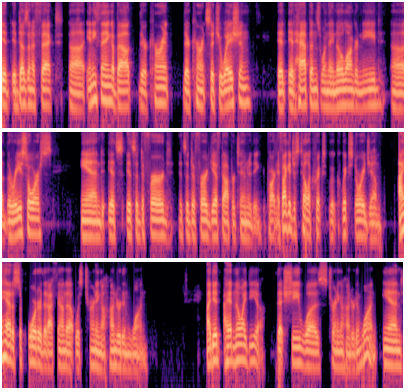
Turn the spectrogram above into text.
It, it doesn't affect uh, anything about their current their current situation. It, it happens when they no longer need uh, the resource, and it's it's a deferred it's a deferred gift opportunity. Partner, if I could just tell a quick quick story, Jim. I had a supporter that I found out was turning 101. I did I had no idea that she was turning 101, and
